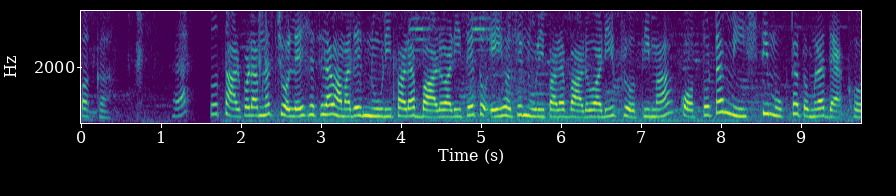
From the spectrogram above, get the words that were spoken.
পাক্কা। হ্যাঁ? তো তারপর আমরা চলে এসেছিলাম আমাদের নুড়িপাড়া বারোয়ারিতে। তো এই হচ্ছে নুড়িপাড়া বারোয়ারির প্রতিমা। কতটা মিষ্টি মুখটা তোমরা দেখো।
